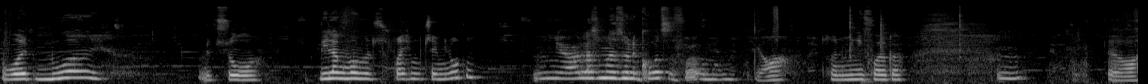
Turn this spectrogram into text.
Wir wollten nur mit so. Wie lange wollen wir jetzt sprechen? 10 Minuten? Ja, lass mal so eine kurze Folge machen. Ja, so eine Mini-Folge. Ja.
